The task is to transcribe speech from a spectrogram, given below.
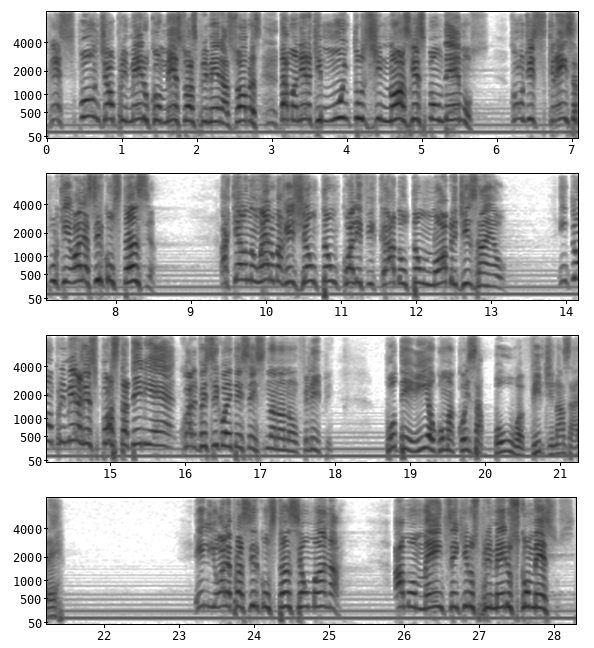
responde ao primeiro começo, às primeiras obras, da maneira que muitos de nós respondemos, com descrença, porque olha a circunstância. Aquela não era uma região tão qualificada ou tão nobre de Israel. Então a primeira resposta dele é, versículo 46. Não, não, não, Felipe. Poderia alguma coisa boa vir de Nazaré? Ele olha para a circunstância humana. Há momentos em que nos primeiros começos,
